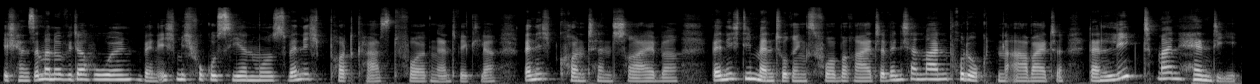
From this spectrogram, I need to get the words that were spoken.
Ich kann es immer nur wiederholen, wenn ich mich fokussieren muss, wenn ich Podcast-Folgen entwickle, wenn ich Content schreibe, wenn ich die Mentorings vorbereite, wenn ich an meinen Produkten arbeite, dann liegt mein Handy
